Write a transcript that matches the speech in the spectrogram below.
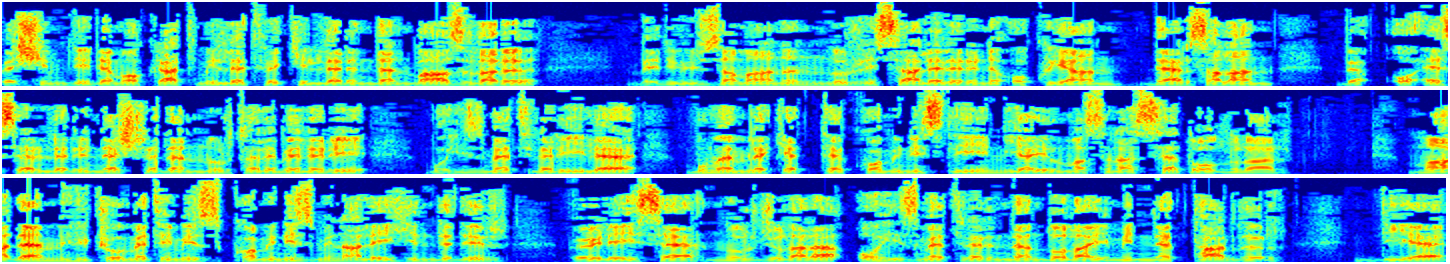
ve şimdi demokrat milletvekillerinden bazıları Bediüzzaman'ın nur risalelerini okuyan, ders alan ve o eserleri neşreden nur talebeleri bu hizmetleriyle bu memlekette komünistliğin yayılmasına set oldular. Madem hükümetimiz komünizmin aleyhindedir, öyleyse nurculara o hizmetlerinden dolayı minnettardır diye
